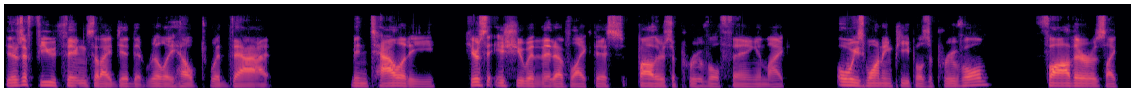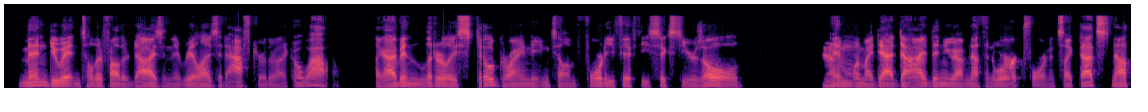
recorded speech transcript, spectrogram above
there's a few things that I did that really helped with that mentality. Here's the issue with it of like this father's approval thing and like always wanting people's approval. Fathers, like men do it until their father dies and they realize it after. They're like, oh, wow. Like I've been literally still grinding until I'm 40, 50, 60 years old. Yeah. And when my dad died, then you have nothing to work for. And it's like, that's not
